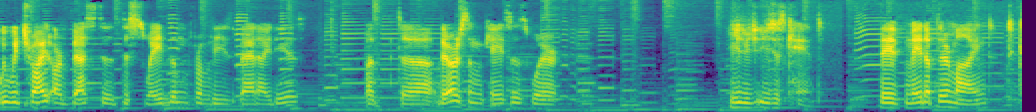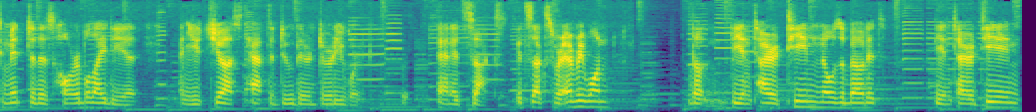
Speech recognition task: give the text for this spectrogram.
we we tried our best to dissuade them from these bad ideas, but uh, there are some cases where you you just can't. They've made up their mind to commit to this horrible idea, and you just have to do their dirty work and it sucks. It sucks for everyone. The, the entire team knows about it. The entire team,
